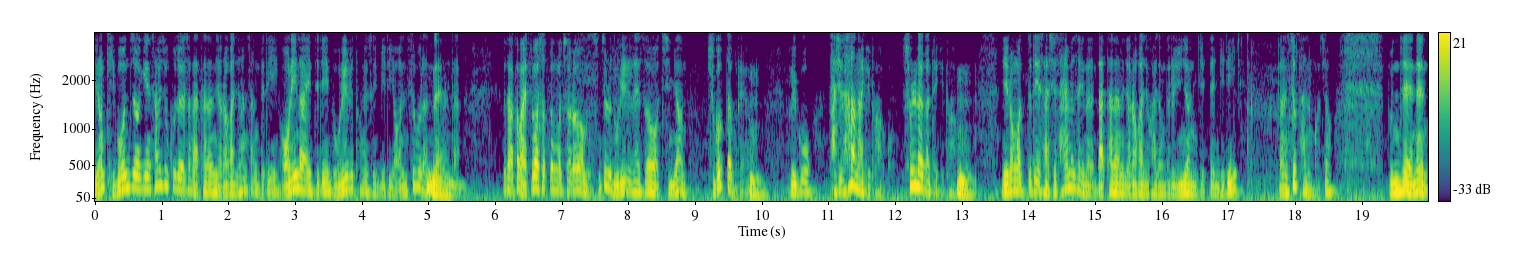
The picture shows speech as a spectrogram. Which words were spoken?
이런 기본적인 사회적 구조에서 나타나는 여러 가지 현상들이 어린아이들이 놀이를 통해서 미리 연습을 하는 네. 겁니다. 그래서 아까 말씀하셨던 것처럼 실제로 놀이를 해서 지면 죽었다 그래요. 음. 그리고 다시 살아나기도 하고 순례가 되기도 하고 음. 이런 것들이 사실 삶에서 일어나- 나타나는 여러 가지 과정들을 유년기 때 미리 연습하는 거죠. 문제는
